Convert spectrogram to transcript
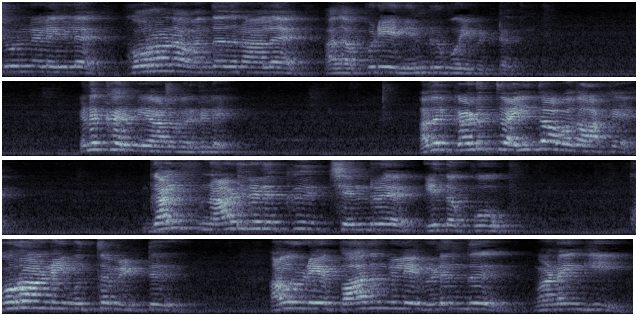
சூழ்நிலையில கொரோனா வந்ததுனால அது அப்படியே நின்று போய்விட்டது. எனக்கு அருமையானவர்களே அதற்கு அடுத்து ஐந்தாவதாக கல்ஃப் நாடுகளுக்கு சென்ற இந்த போப் குரானை முத்தமிட்டு அவருடைய பாதங்களே விழுந்து வணங்கி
